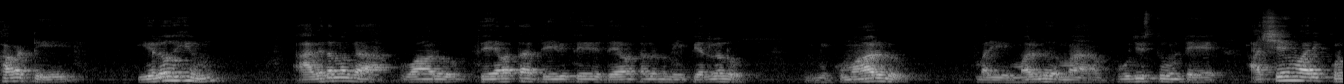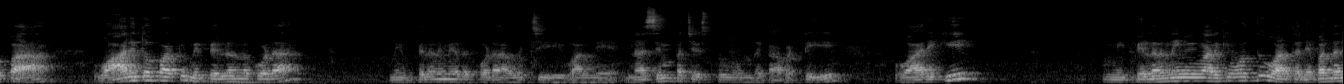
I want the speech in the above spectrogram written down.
కాబట్టి ఎలోహిం ఆ విధముగా వారు దేవత దేవితే దేవతలను మీ పిల్లలు మీ కుమారులు మరి మరులు మా పూజిస్తూ ఉంటే హషేం వారి కృప వారితో పాటు మీ పిల్లలను కూడా మీ పిల్లల మీద కూడా వచ్చి వాళ్ళని నశింప చేస్తూ ఉంది కాబట్టి వారికి మీ పిల్లల్ని వారికి వద్దు వారితో నిబంధన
